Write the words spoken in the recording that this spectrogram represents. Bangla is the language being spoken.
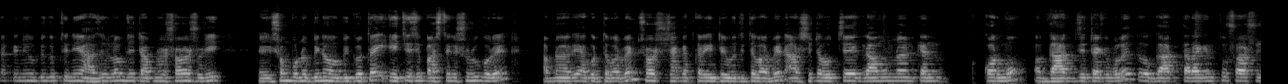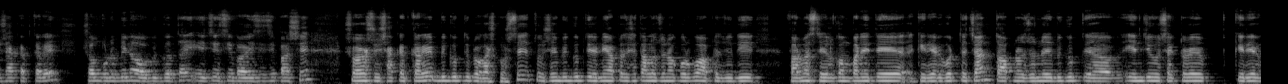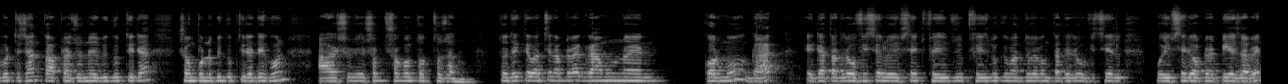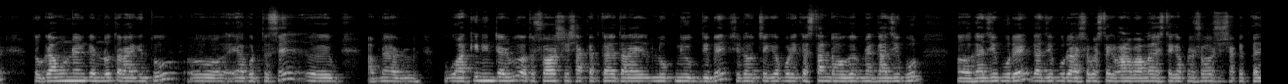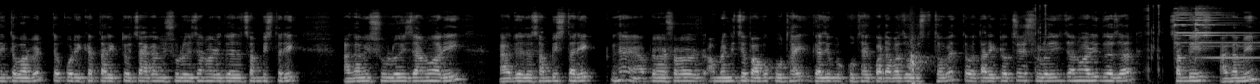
চাকরি নিয়োগ বিজ্ঞপ্তি নিয়ে হাজির হলাম, যেটা আপনার সরাসরি এই সম্পূর্ণ বিনা অভিজ্ঞতায় এইচএসসি পাস থেকে শুরু করে আপনার ইয়া করতে পারবেন, সরাসরি সাক্ষাৎকার ইন্টারভিউ দিতে পারবেন। আর সেটা হচ্ছে গ্রাম উন্নয়ন কর্ম গাগ যেটাকে বলে, তো গাগ তারা কিন্তু সরাসরি সাক্ষাৎকারে সম্পূর্ণ বিনা অভিজ্ঞতায় এইচএসসি বা এইচএসসি পাশে সরাসরি সাক্ষাৎকারে বিজ্ঞপ্তি প্রকাশ করছে। তো সেই বিজ্ঞপ্তিটা নিয়ে আপনাদের সাথে আলোচনা করব। আপনি যদি ফার্মাসিউটিক্যাল কোম্পানিতে কেরিয়ার করতে চান, তো আপনার জন্য এই বিজ্ঞপ্তি এনজিও সেক্টরে কেরিয়ার করতে চান, তো আপনার জন্য এই বিজ্ঞপ্তিটা, সম্পূর্ণ বিজ্ঞপ্তিটা দেখুন আর সব, সকল তথ্য জানুন। তো দেখতে পাচ্ছেন আপনারা গ্রাম উন্নয়ন কর্ম গাক এটা তাদের অফিসিয়াল ওয়েবসাইট ফেসবুক ফেসবুকের মাধ্যমে এবং তাদের অফিসিয়াল ওয়েবসাইটে আপনারা পেয়ে যাবেন। তো গ্রাম উন্নয়ন কেন্দ্র তারা কিন্তু ইয়া করতেছে আপনার ওয়াক ইন ইন্টারভিউ অথবা সরাসরি সাক্ষাৎকারে তারা লোক নিয়োগ দিবে। সেটা হচ্ছে গিয়ে পরীক্ষার স্থানটা হবে আপনার গাজীপুর। গাজীপুরে, গাজীপুরের আশেপাশ থেকে বাংলাদেশ থেকে আপনার সরাসরি সাক্ষাৎকার দিতে পারবেন। তো পরীক্ষার তারিখটা হচ্ছে আগামী ষোলোই জানুয়ারি দু হাজার ছাব্বিশ তারিখ। আগামী ষোলোই জানুয়ারি দুই হাজার ছাব্বিশ তারিখ হ্যাঁ আপনারা আমরা নিচে পাবো কোথায়, গাজীপুর কোথায়, কটা বাজে অবস্থিত হবে। তো তারিখটা হচ্ছে ষোলোই জানুয়ারি দুই হাজার ছাব্বিশ আগামী।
